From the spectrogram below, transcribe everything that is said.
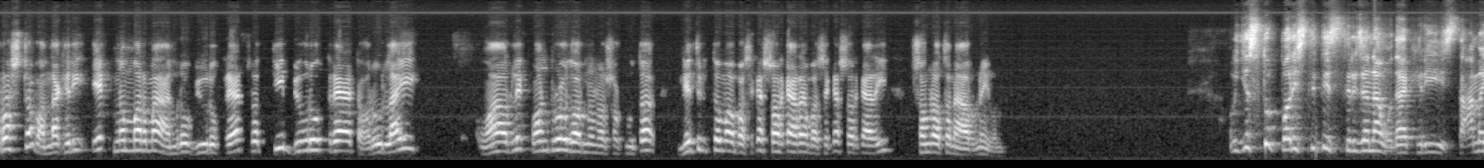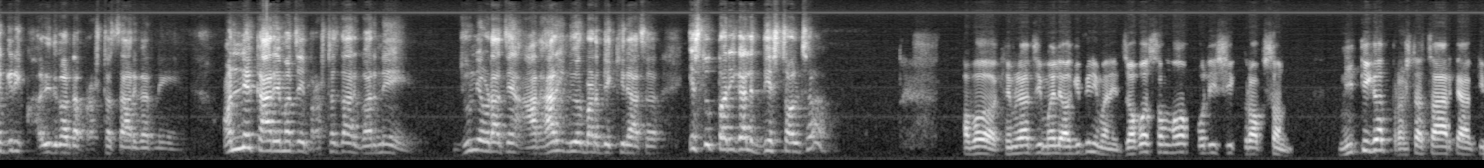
प्रष्ट भन्दाखेरि एक नम्बरमा हाम्रो ब्युरोक्राट र ती ब्युरोक्राटहरूलाई उहाँहरूले कन्ट्रोल गर्न नसक्नु त नेतृत्वमा बसेका सरकारमा बसेका सरकारी संरचनाहरू नै हुन्। अब यस्तो परिस्थिति सृजना हुँदाखेरि सामग्री खरिद गर्दा भ्रष्टाचार गर्ने अन्य कार्यमा चाहिँ भ्रष्टाचार गर्ने जुन एउटा चाहिँ आधार यिनीहरूबाट देखिरहेछ यस्तो तरिकाले देश चल्छ? अब खेमराजी मैले अघि पनि भने जबसम्म पोलिसी करप्सन नीतिगत भ्रष्टाचारका ती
